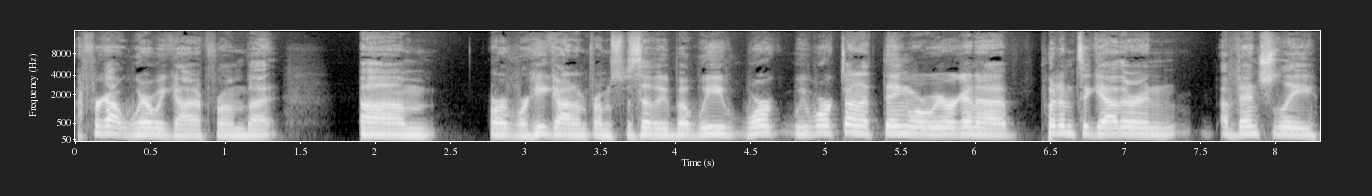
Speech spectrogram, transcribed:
I forgot where we got it from, but um, or where he got them from specifically. But we worked we worked on a thing where we were gonna put them together and eventually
